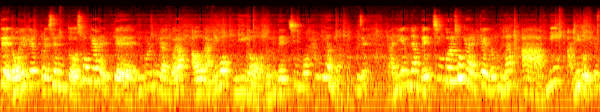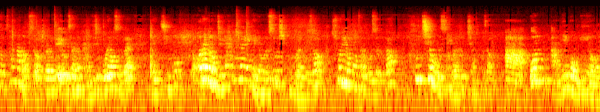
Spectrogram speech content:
때 너에게 프레센토 소개할게. 누구를 소개하는 거야? 아운 아니고 미어. 너는 내 친구 한 명이야. 그지? 만약에 그냥 내 친구를 소개할게. 그럼 그냥 아, 미, 아니고 이렇게 써도 상관없어. 그런데 여기서는 반드시 뭐라고 쓴 거야? 내 친구 여러 명 중에 한 명의 개념으로 쓰고 싶은 거야. 그래서 소유형 형사 뭘 썼다? 후치형으로 쓴 거야. 후치형. 그래서 아, 온, 아니고 미어.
